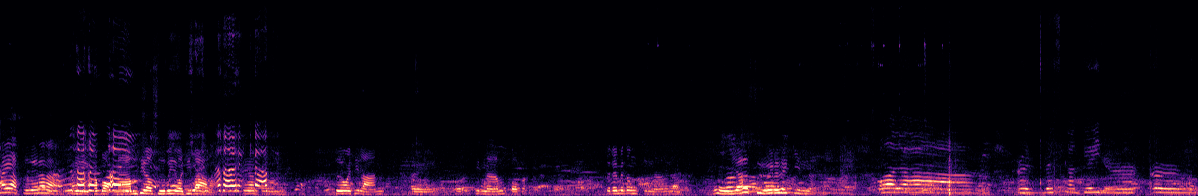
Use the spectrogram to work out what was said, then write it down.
ไม่อยากซื้อนั่นน่ะไอ้กระบอกน้ำที่เราซื้อไปไว้ที่บ้านอะเนี่ยเป็นซื้อไว้ที่ร้านไอ้เออกินน้ำก๊อกอะจะได้ไม่ต้องกินน้ำนั่นโอ้โหย่าซื้อเลยให้กินอะ Voila! Investigator. Um,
